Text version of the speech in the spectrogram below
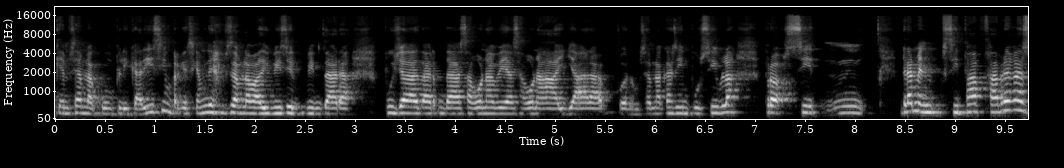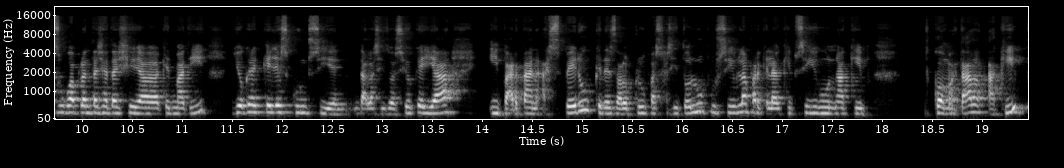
que em sembla complicadíssim, perquè si em semblava difícil fins ara pujar de, de segona B a segona A i ara bueno, em sembla quasi impossible, però si mm, realment, si Fàbregas ho ha plantejat així aquest matí, jo crec que ell és conscient de la situació que hi ha i, per tant, espero que des del club es faci tot el possible perquè l'equip sigui un equip com a tal equip,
